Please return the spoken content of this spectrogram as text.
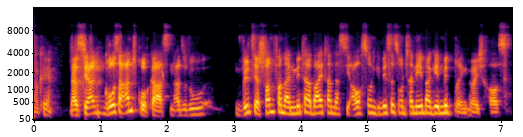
Okay. Das ist ja ein großer Anspruch, Carsten. Also du willst ja schon von deinen Mitarbeitern, dass sie auch so ein gewisses Unternehmergehen mitbringen, höre ich raus.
